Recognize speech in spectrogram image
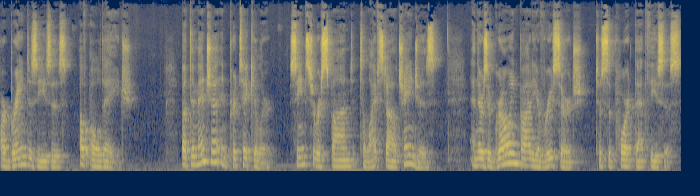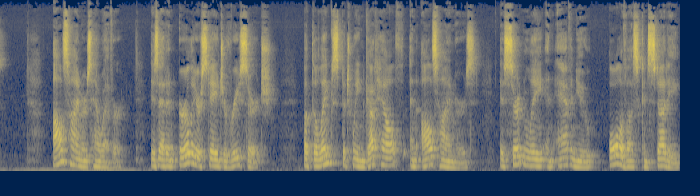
are brain diseases of old age. But dementia in particular seems to respond to lifestyle changes, and there's a growing body of research to support that thesis. Alzheimer's, however, is at an earlier stage of research, but the links between gut health and Alzheimer's is certainly an avenue all of us can study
